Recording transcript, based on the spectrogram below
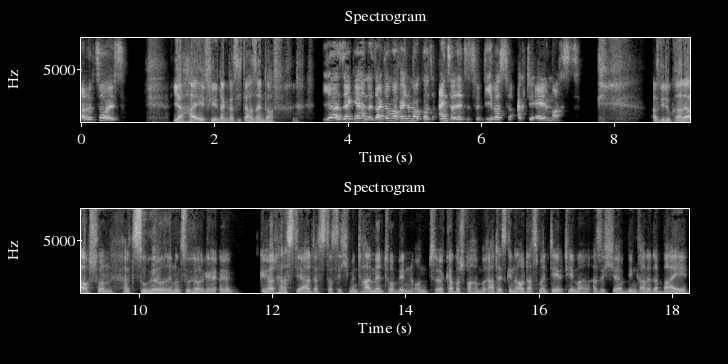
Hallo Zeus. Ja, hi, vielen Dank, dass ich da sein darf. Ja, sehr gerne. Sag doch mal vielleicht noch mal kurz ein, zwei Sätze zu dir, was du aktuell machst. Also wie du gerade auch schon als Zuhörerinnen und Zuhörer ge äh, gehört hast, ja, dass, dass ich Mentalmentor bin und äh, Körpersprachenberater, ist genau das mein The Thema. Also ich äh, bin gerade dabei,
